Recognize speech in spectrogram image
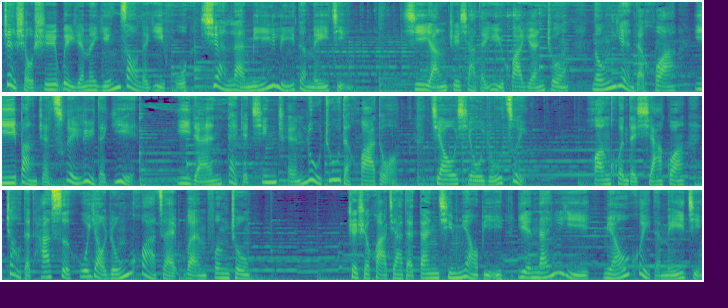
这首诗为人们营造了一幅绚烂迷离的美景：夕阳之下的御花园中，浓艳的花依傍着翠绿的叶。依然带着清晨露珠的花朵，娇羞如醉。黄昏的霞光照得它似乎要融化在晚风中。这是画家的丹青妙笔也难以描绘的美景，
